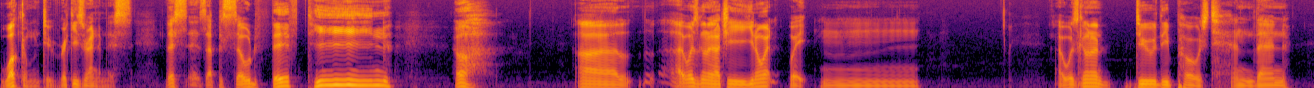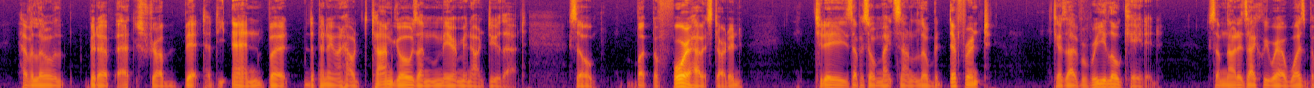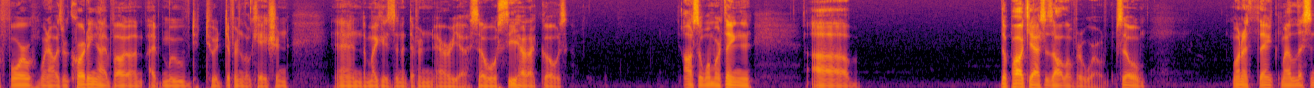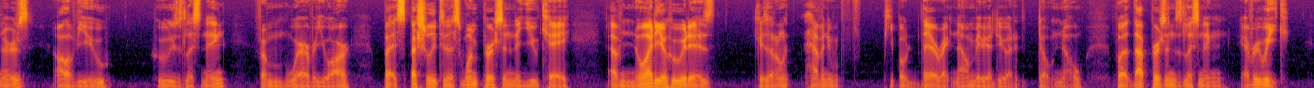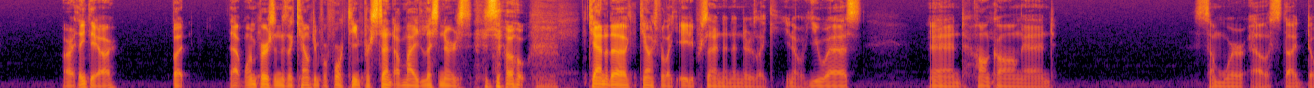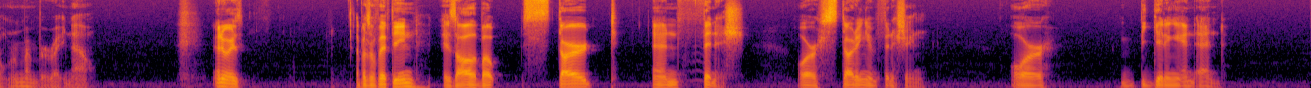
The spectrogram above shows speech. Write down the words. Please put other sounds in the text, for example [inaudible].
Welcome to Ricky's Randomness. This is episode 15. Oh. Uh, I was going to actually, you know what? Wait. Hmm. I was going to do the post and then have a little bit of extra bit at the end, but depending on how time goes, I may or may not do that. So, but before I have it started, today's episode might sound a little bit different because I've relocated. So I'm not exactly where I was before when I was recording. I've uh, I've moved to a different location, and the mic is in a different area. So we'll see how that goes. Also, one more thing, uh, the podcast is all over the world. So I want to thank my listeners, all of you who's listening from wherever you are, but especially to this one person in the UK. I have no idea who it is because I don't have any people there right now. Maybe I do. I don't know. But that person's listening every week, or I think they are. But that one person is accounting for 14% of my listeners. [laughs] so Canada accounts for like 80%. And then there's like, you know, US and Hong Kong and somewhere else that I don't remember right now. Anyways, episode 15 is all about start and finish, or starting and finishing, or beginning and end,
